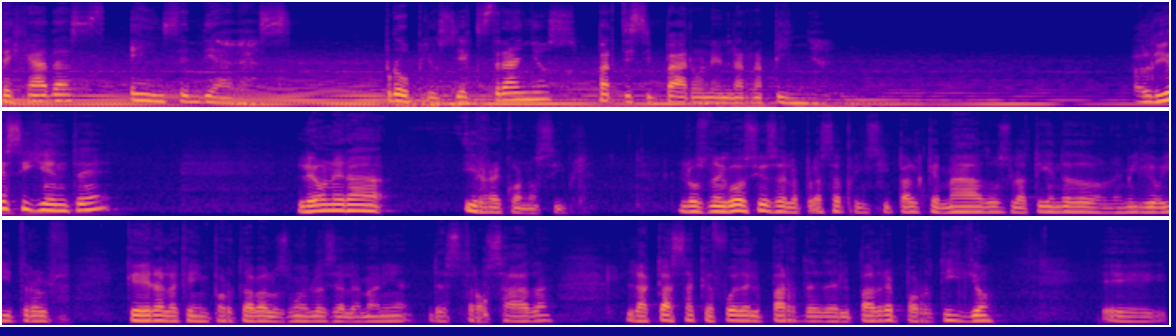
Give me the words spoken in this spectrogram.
dejadas e incendiadas. Propios y extraños participaron en la rapiña. Al día siguiente, León era irreconocible. Los negocios de la plaza principal quemados, la tienda de don Emilio Vitrolf, que era la que importaba los muebles de Alemania, destrozada, la casa que fue del, padre Portillo, eh,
